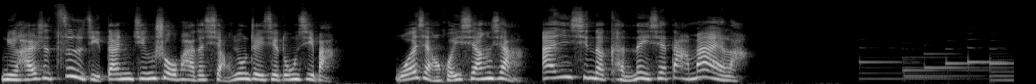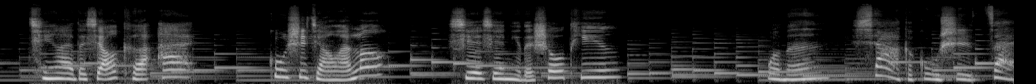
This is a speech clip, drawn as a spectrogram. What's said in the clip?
你还是自己担惊受怕的享用这些东西吧。”我想回乡下安心的啃那些大麦了。亲爱的小可爱，故事讲完喽，谢谢你的收听，我们下个故事再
